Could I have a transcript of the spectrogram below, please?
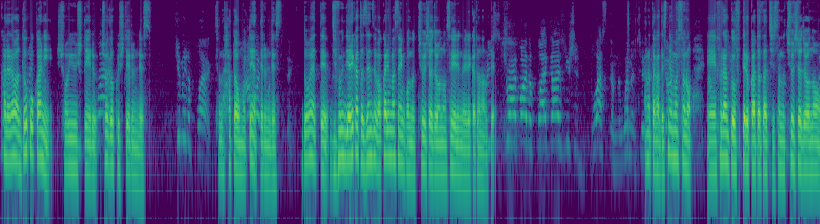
彼らはどこかに所有している、所属しているんです。その旗を持ってやってるんです。どうやって自分でやり方全然分かりません、この駐車場の整理の入れ方なんて。あなたがですね、もしそのフラッグを振ってる方たち、その駐車場の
